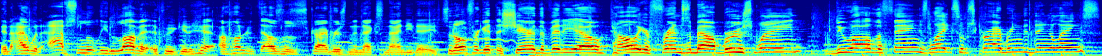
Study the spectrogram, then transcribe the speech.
and I would absolutely love it if we could hit 100,000 subscribers in the next 90 days. So don't forget to share the video, tell all your friends about Bruce Wayne, do all the things, like, subscribe, ring the dinglings,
